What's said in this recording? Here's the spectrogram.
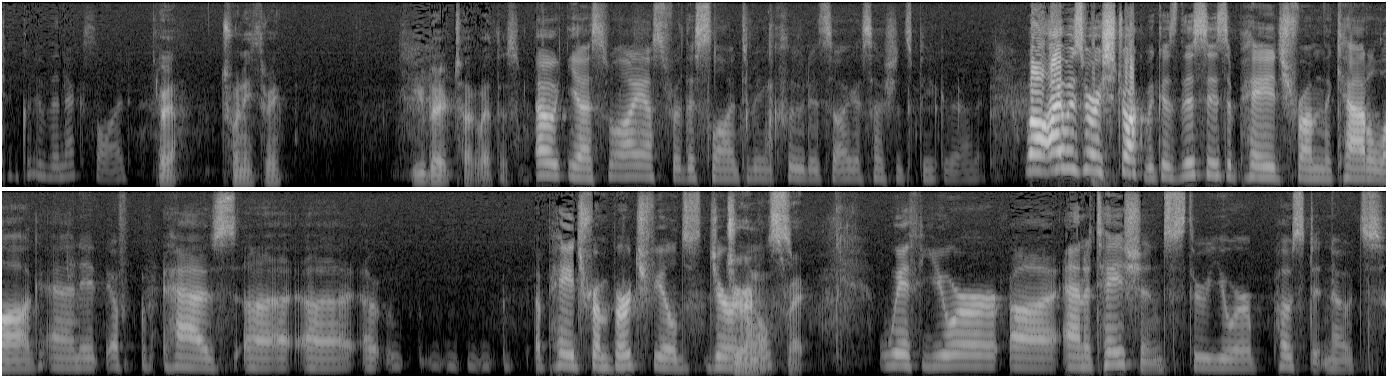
Okay, go to the next slide. Oh, yeah, 23. You better talk about this. Oh, yes, well, I asked for this slide to be included, so I guess I should speak about it. Well, I was very struck because this is a page from the catalog, and it has uh, uh, a a page from Burchfield's journals. Journals, right. With your uh, annotations through your Post-it notes.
